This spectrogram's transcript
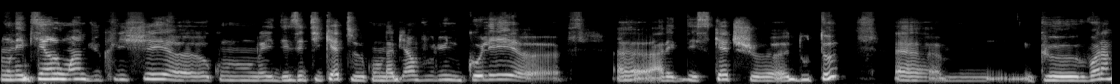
on est bien loin du cliché qu'on ait des étiquettes qu'on a bien voulu nous coller avec des sketchs douteux. que voilà,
